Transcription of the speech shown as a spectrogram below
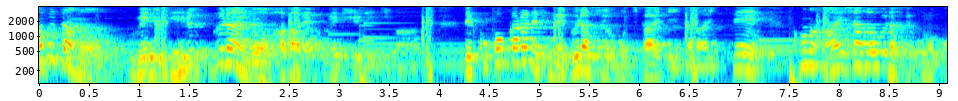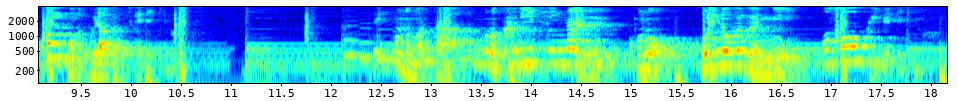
ぶたの上に出るぐらいの幅で上に入れていきます。でここからですねブラシを持ち替えていただいてこのアイシャドウブラシでこの濃い方のブラウンをつけていきます。で今度またこのクリーズになるこの彫りの部分に細く入れていきます。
